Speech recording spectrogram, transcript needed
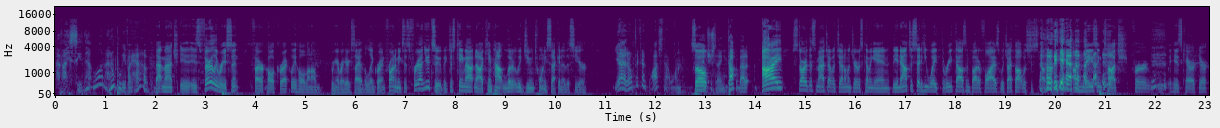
Have I seen that one? I don't believe I have. That match is, is fairly recent, if I recall correctly. Hold on, I'll bring it right here because I have the link right in front of me. 'cause it's free on YouTube. It just came out. No, it came out literally June 22nd of this year. Yeah, I don't think I've watched that one. So Interesting. Talk about it. I started this matchup with Gentleman Jervis coming in. The announcer said he weighed 3,000 butterflies, which I thought was just an Oh yeah. amazing touch for his character.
